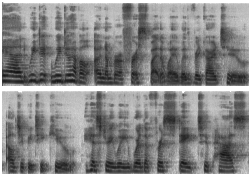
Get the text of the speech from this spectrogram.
And we do we do have a, a, number of firsts, by the way, with regard to LGBTQ history. We were the first state to pass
